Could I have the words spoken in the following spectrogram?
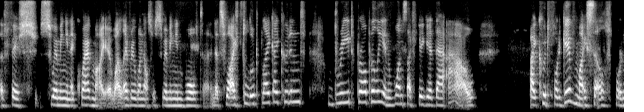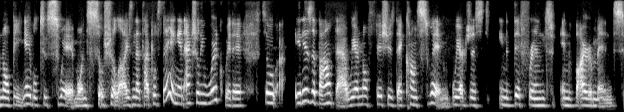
a fish swimming in a quagmire while everyone else was swimming in water. And that's why it looked like I couldn't breathe properly. And once I figured that out, I could forgive myself for not being able to swim and socialize and that type of thing and actually work with it. So uh, it is about that. We are not fishes that can't swim. We are just in a different environment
